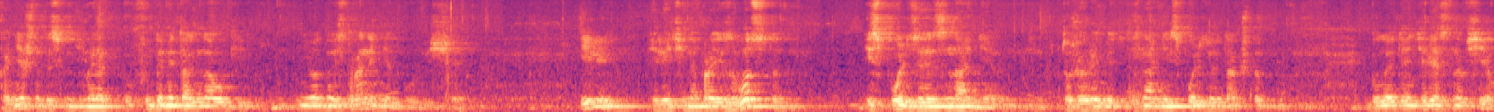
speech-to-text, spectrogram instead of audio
Конечно, без фундамента- фундаментальной науки ни в одной страны нет будущего. Или, или идти на производство, используя знания. В то же время знания используя так, чтобы было это интересно всем.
